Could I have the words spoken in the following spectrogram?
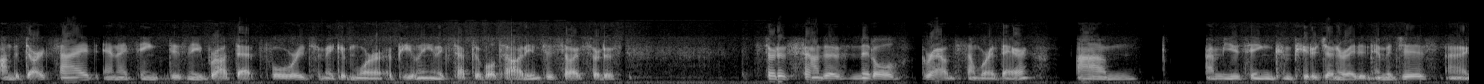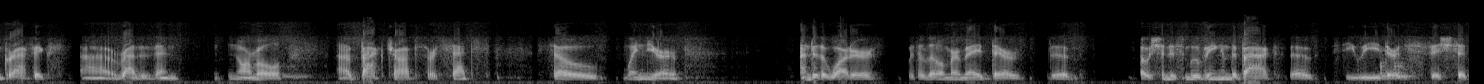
on the dark side, and I think Disney brought that forward to make it more appealing and acceptable to audiences. So I've sort of sort of found a middle ground somewhere there. Um, I'm using computer-generated images, uh, graphics, uh, rather than normal uh, backdrops or sets. So when you're under the water with a Little Mermaid, there the ocean is moving in the back. The seaweed, there's fish that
